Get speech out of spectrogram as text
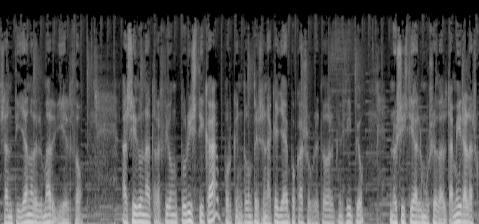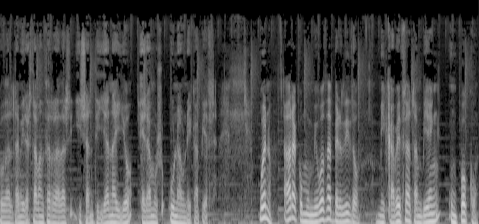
Santillana del Mar y el Zoo. Ha sido una atracción turística porque entonces en aquella época, sobre todo al principio, no existía el Museo de Altamira, las cuevas de Altamira estaban cerradas y Santillana y yo éramos una única pieza. Bueno, ahora como mi voz ha perdido, mi cabeza también un poco,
